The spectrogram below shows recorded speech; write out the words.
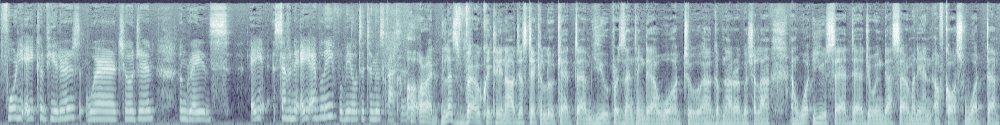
48 computers where children in grades eight, seven to eight, I believe, will be able to attend those classes. Oh, all right, let's very quickly now just take a look at um, you presenting the award to uh, Governor Aregbesola and what you said uh, during that ceremony, and of course what um,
